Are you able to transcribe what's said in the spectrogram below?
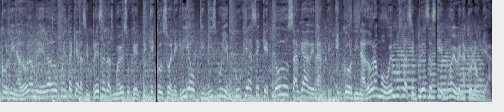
Coordinadora me he dado cuenta que a las empresas las mueve su gente, que con su alegría, optimismo y empuje hace que todo salga adelante. En Coordinadora movemos las empresas que mueven a Colombia.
